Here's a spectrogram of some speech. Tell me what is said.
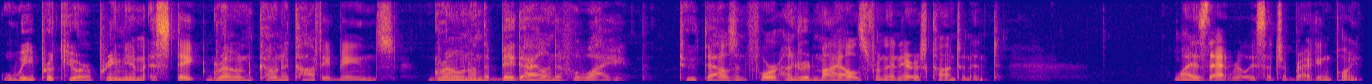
We procure premium estate grown Kona coffee beans grown on the big island of Hawaii, 2,400 miles from the nearest continent. Why is that really such a bragging point?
